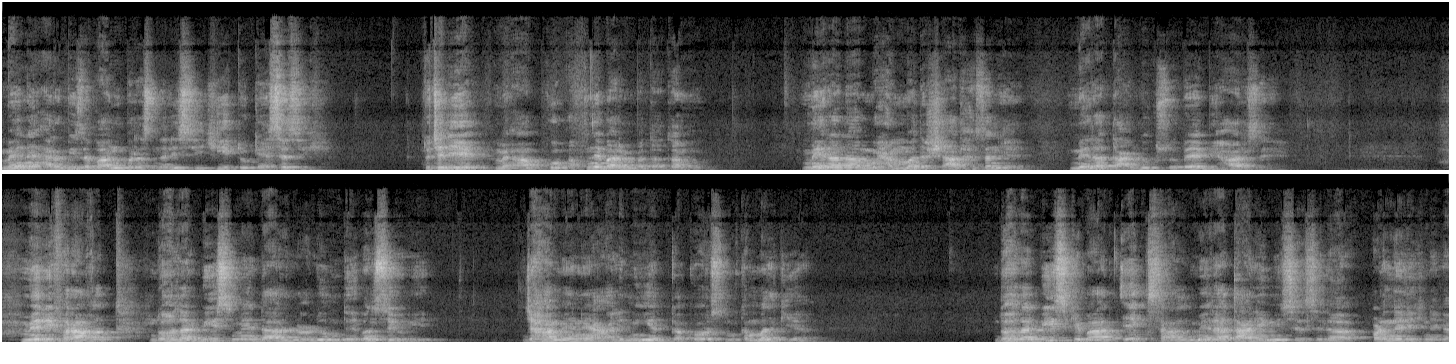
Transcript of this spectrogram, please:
میں نے عربی زبان پرسنلی سیکھی تو کیسے سیکھی؟ تو چلیے، میں آپ کو اپنے بارے میں بتاتا ہوں۔ میرا نام محمد شاد حسن ہے، میرا تعلق صوبہ بہار سے ہے۔ میری فراغت دو ہزار بیس میں دارالعلوم دیوبند سے ہوئی، جہاں میں نے عالمیت کا کورس مکمل کیا۔ دو ہزار بیس کے بعد ایک سال میرا تعلیمی سلسلہ پڑھنے لکھنے کا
